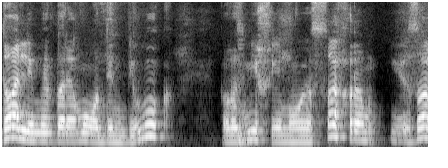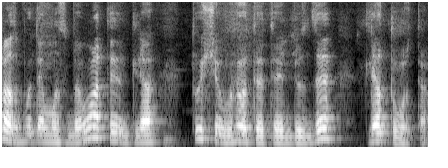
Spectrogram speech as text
Далі ми беремо один білок, розмішуємо його з сахаром і зараз будемо збивати для того, щоб виготовити бюзде для торта.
